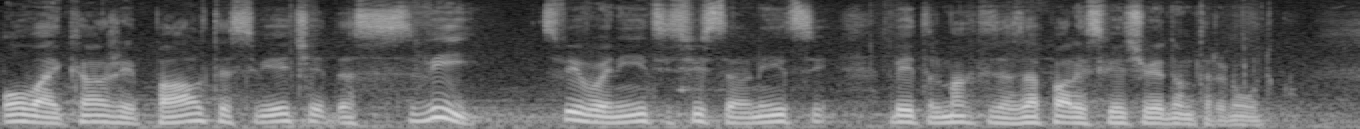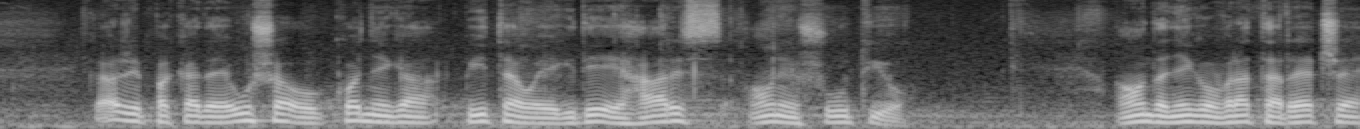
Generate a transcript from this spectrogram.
ovaj kaže palte svijeće, da svi, svi vojnici, svi stavnici Betel Maktiza zapali svijeće u jednom trenutku. Kaže, pa kada je ušao kod njega, pitao je gdje je Haris, a on je šutio. A onda njegov vratar reče,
